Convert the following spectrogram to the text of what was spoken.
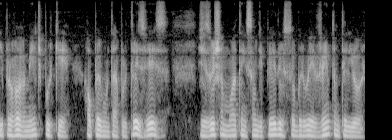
e provavelmente porque, ao perguntar por três vezes, Jesus chamou a atenção de Pedro sobre o evento anterior,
